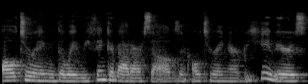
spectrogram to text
altering the way we think about ourselves and altering our behaviors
